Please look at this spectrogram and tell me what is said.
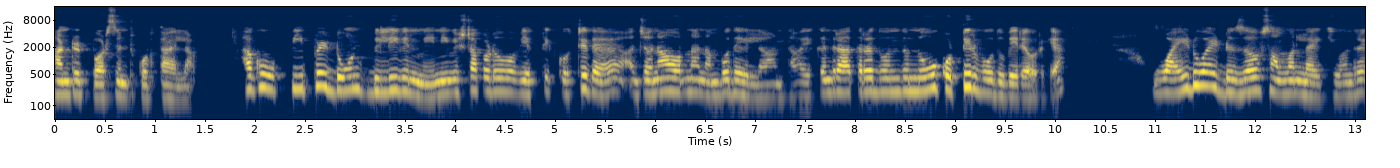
ಹಂಡ್ರೆಡ್ ಪರ್ಸೆಂಟ್ ಕೊಡ್ತಾ ಇಲ್ಲ. ಹಾಗೂ people don't believe in me ನೀವು ಇಷ್ಟಪಡುವ ವ್ಯಕ್ತಿ ಗೊತ್ತಿದೆ, ಜನ ಅವ್ರನ್ನ ನಂಬೋದೇ ಇಲ್ಲ ಅಂತ. ಯಾಕಂದ್ರೆ ಆ ಥರದ್ದು ಒಂದು ನೋವು ಕೊಟ್ಟಿರ್ಬೋದು ಬೇರೆಯವ್ರಿಗೆ. Why do I deserve someone like you ಅಂದರೆ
